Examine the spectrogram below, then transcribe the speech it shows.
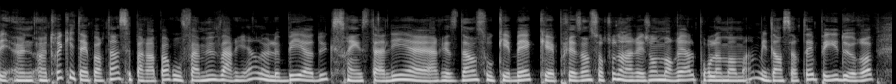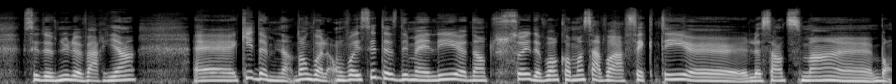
Et un, un, truc qui est important, c'est par rapport au fameux variant, le B 2 qui serait installé euh, à résidence au Québec, euh, présent surtout dans la région de Montréal pour le moment, mais dans certains pays d'Europe, c'est devenu le variant euh, qui est dominant. Donc voilà, on va essayer de se démêler dans tout ça et de voir comment ça va affecter le sentiment bon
